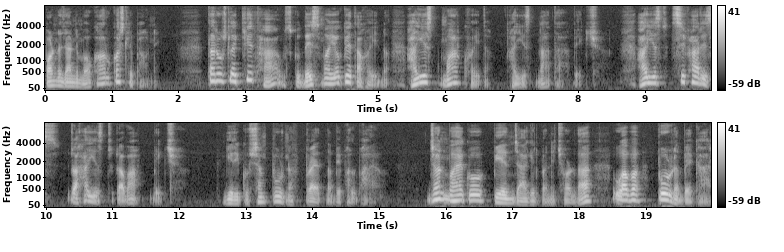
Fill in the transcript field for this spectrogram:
पढ्न जाने मौका अरू कसले पाउने? तर उसलाई के थाहा उसको देशमा योग्यता होइन हाइएस्ट मार्क होइन हाइएस्ट नाता बेग्छ हाइएस्ट सिफारिस र हाइएस्ट रवाब बेग्छ गिरीको सम्पूर्ण प्रयत्न विफल भयो झन भएको पिएन जागिर पनि छोड्दा ऊ अब पूर्ण बेकार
